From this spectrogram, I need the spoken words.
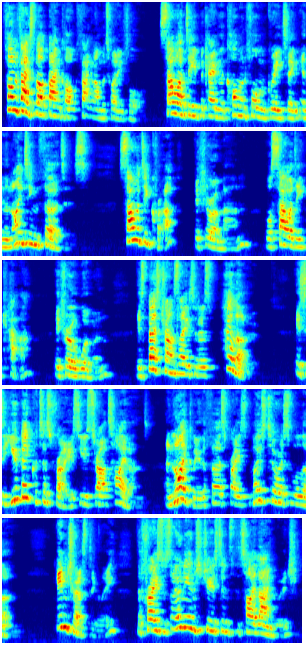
Fun facts about Bangkok, fact number 24. Sawadee became the common form of greeting in the 1930s. Sawadee krap, if you're a man, or Sawadee ka, if you're a woman, is best translated as hello. It's a ubiquitous phrase used throughout Thailand, and likely the first phrase most tourists will learn. Interestingly, the phrase was only introduced into the Thai language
